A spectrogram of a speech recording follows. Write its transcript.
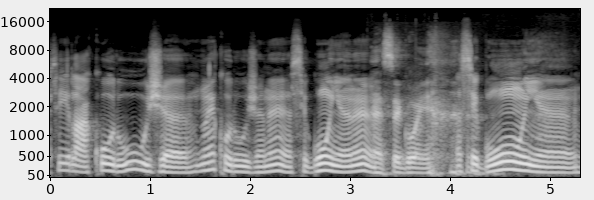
sei lá, coruja, não é coruja, né? A cegonha, né? É, cegonha. A cegonha.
